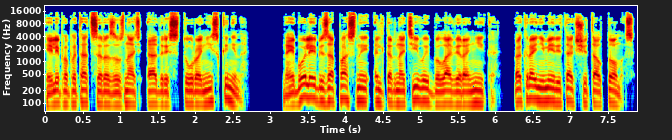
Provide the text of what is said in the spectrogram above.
Или попытаться разузнать адрес Тура Нисканина. Наиболее безопасной альтернативой была Вероника. По крайней мере, так считал Томас.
